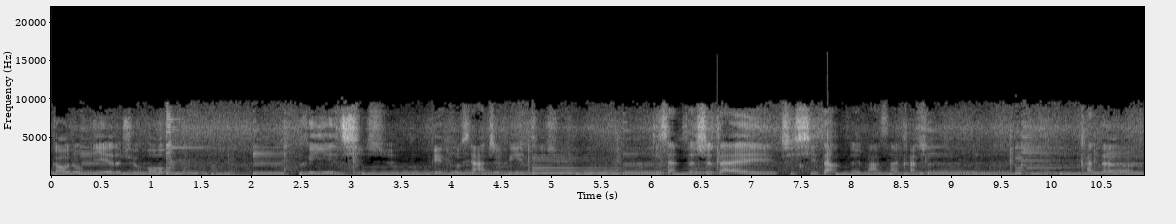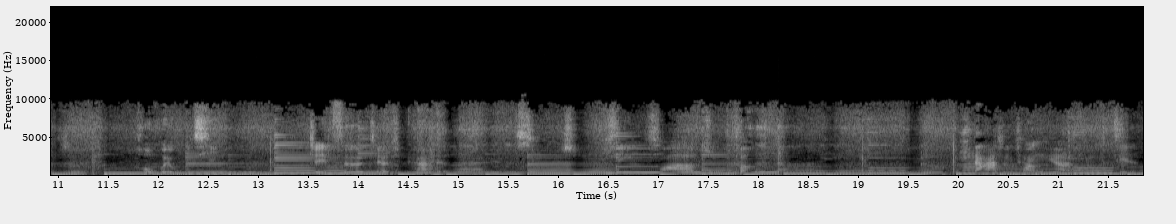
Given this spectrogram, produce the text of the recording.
高中毕业的时候，《黑夜骑士》《蝙蝠侠之黑夜骑士》。第三次是在去西藏，在拉萨看的，看的《后会无期》。这次就要去看《心花怒放》，大声唱呀，听不见。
